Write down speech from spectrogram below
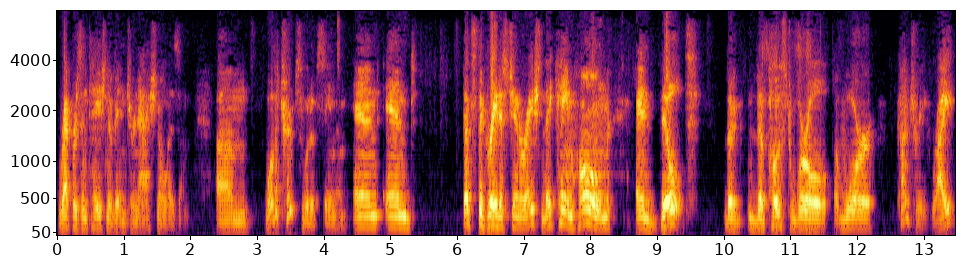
representation of internationalism. Um, well, the troops would have seen them, and and that's the greatest generation. They came home and built the the post world war country, right?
